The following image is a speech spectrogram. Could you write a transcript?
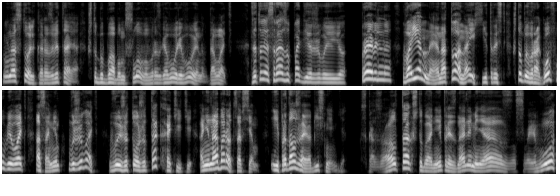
не настолько развитая, чтобы бабам слово в разговоре воинов давать зато я сразу поддерживаю ее. Правильно, военная, на то она и хитрость, чтобы врагов убивать, а самим выживать. Вы же тоже так хотите, а не наоборот совсем. И продолжаю объяснение. Сказал так, чтобы они признали меня за своего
